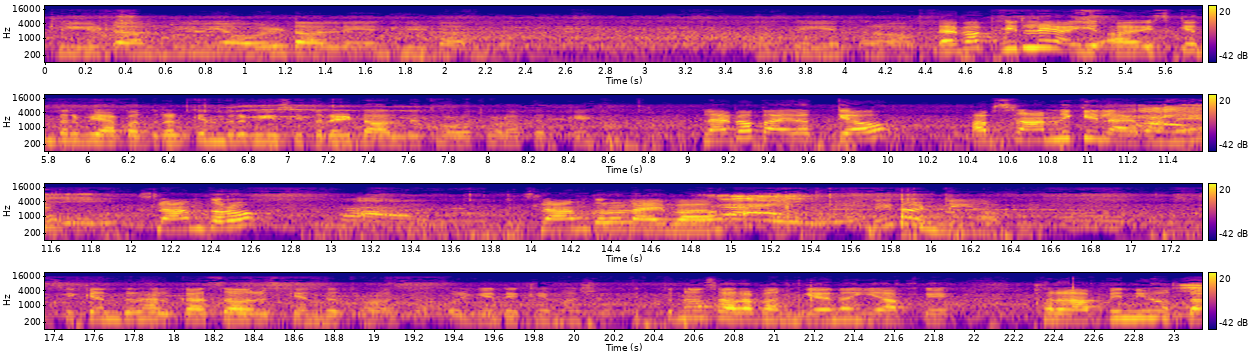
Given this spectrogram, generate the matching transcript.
घी डाल रही हूँ या ऑयल डाल लें या घी डाल लें। ओके ये ख़राब। लाइबा फिर ले आइए इसके अंदर भी आप अदरक के अंदर भी इसी तरह ही डाल दें थोड़ा थोड़ा करके। लाइबा रख क्या हो आप सलाम नहीं की लाइबा ने। सलाम करो। सलाम करो लाइबा नहीं करनी आपने इसी के अंदर हल्का सा और इसके अंदर थोड़ा सा। और ये देखें माशा इतना सारा बन गया ना, ये आपके ख़राब भी नहीं होता।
